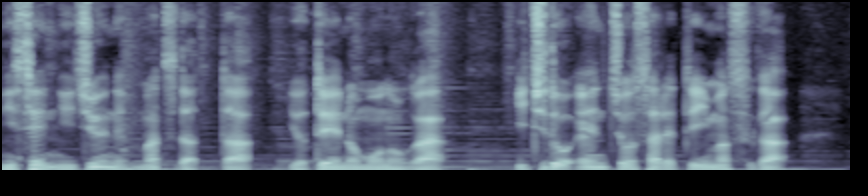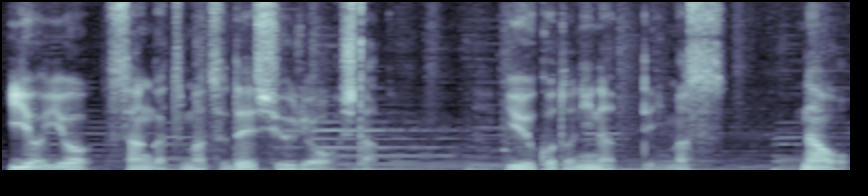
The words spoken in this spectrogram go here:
2020年末だった予定のものが一度延長されていますがいよいよ3月末で終了した。ということになっています。なお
